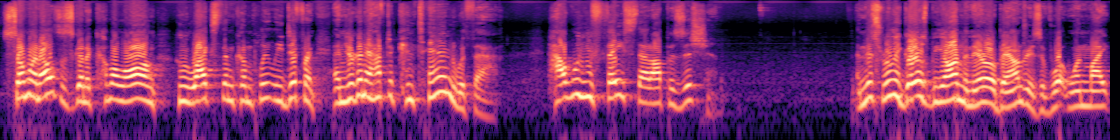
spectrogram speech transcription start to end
someone else is going to come along who likes them completely different. And you're going to have to contend with that. How will you face that opposition? And this really goes beyond the narrow boundaries of what one might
